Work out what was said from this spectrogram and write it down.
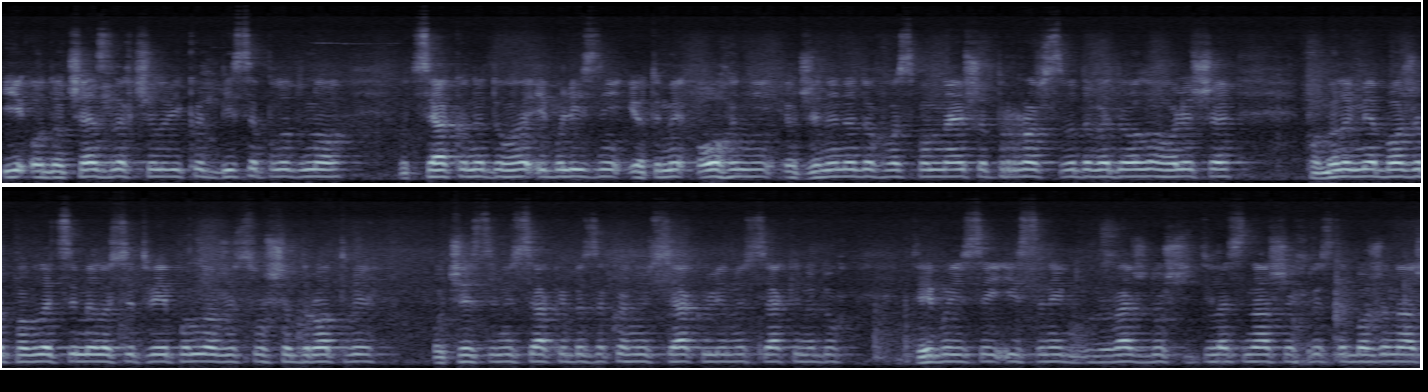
і од очезлих чоловік від біса плодного, от всякого недуга і болізні, і отими огні, і от жени недух воспоминає, що пророчство Давиду глаголюше, помилуй мене, Боже, по велиці милості Твоєї, по множеству щедро Твоїх, очисти всяке беззаконня, всяку ліну, всякий недух, ти боїси істини, веш душі тілес наших, Христе Боже наш,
